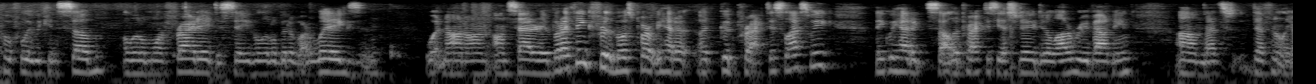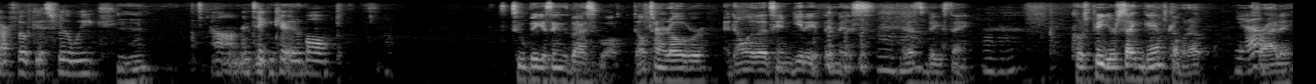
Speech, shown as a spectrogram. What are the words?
hopefully we can sub a little more Friday to save a little bit of our legs and whatnot on on Saturday. But I think for the most part we had a, a good practice last week. I think we had a solid practice yesterday. We did a lot of rebounding. Um, that's definitely our focus for the week, Mm-hmm. um, and taking care of the ball. Two biggest things in basketball: don't turn it over and don't let the other team get it if they miss. Mhm. That's the biggest thing. Mhm. Coach P, your second game's coming up Yeah. Friday.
